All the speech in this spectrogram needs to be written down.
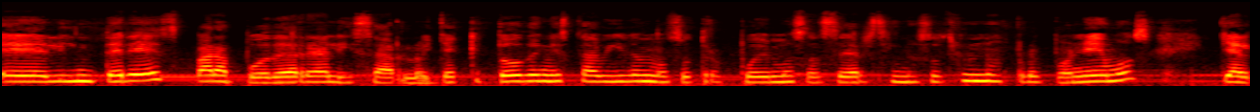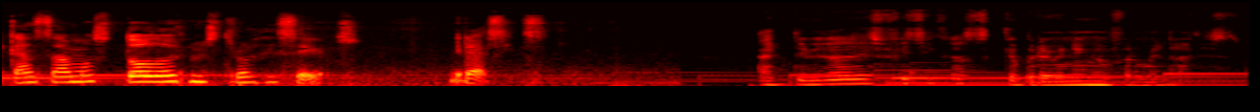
el, interés para poder realizarlo, ya que todo en esta vida nosotros podemos hacer si nosotros nos proponemos y alcanzamos todos nuestros deseos. Gracias. Actividades físicas que previenen enfermedades.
